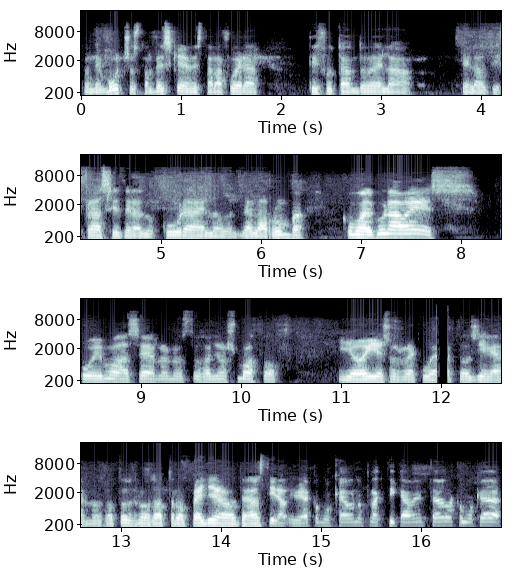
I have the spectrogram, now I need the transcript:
donde muchos tal vez quieren estar afuera disfrutando de la de las disfraces, de la locura, de, de, la rumba, como alguna vez pudimos hacerlo en nuestros años mozos. Y hoy esos recuerdos llegan a nosotros, nos atropellan, nos dejas tirar. Y vea cómo queda uno prácticamente ahora, como queda.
